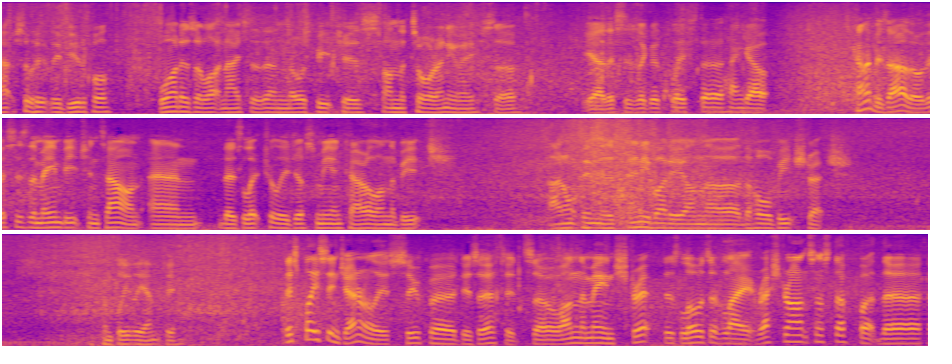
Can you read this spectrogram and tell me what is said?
absolutely beautiful. Water's a lot nicer than those beaches on the tour anyway, so yeah, this is a good place to hang out. It's kind of bizarre though, this is the main beach in town and there's literally just me and Carol on the beach. I don't think there's anybody on the, the whole beach stretch. Completely empty. This place in general is super deserted. So on the main strip, there's loads of like restaurants and stuff, but the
